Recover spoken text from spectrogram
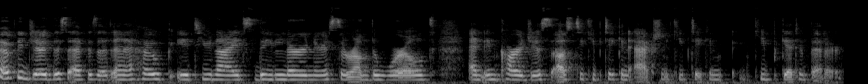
I hope you enjoyed this episode and I hope it unites the learners around the world and encourages us to keep taking action, keep taking keep getting better.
